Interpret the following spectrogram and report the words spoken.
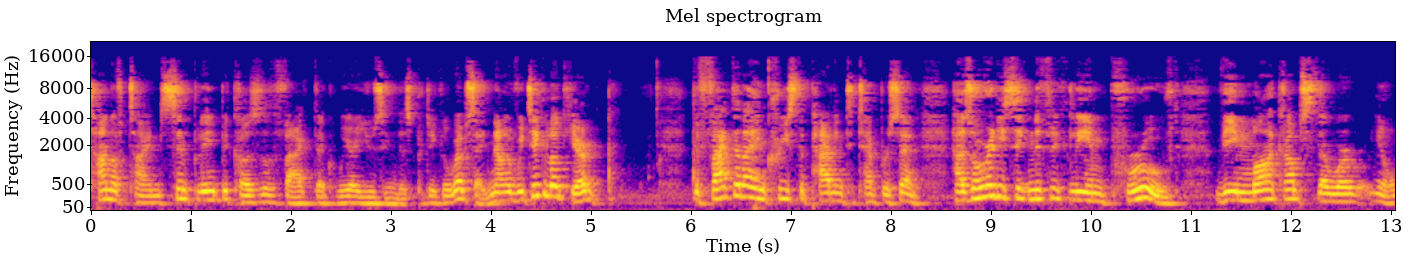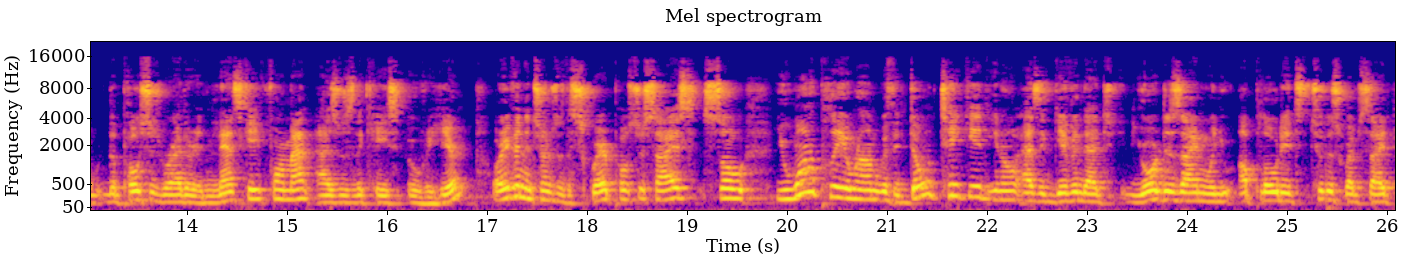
ton of time simply because of the fact that we are using this particular website. Now, if we take a look here, the fact that I increased the padding to 10% has already significantly improved the mockups that were, you know, the posters were either in landscape format, as was the case over here, or even in terms of the square poster size. So you want to play around with it. Don't take it, you know, as a given that your design, when you upload it to this website,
